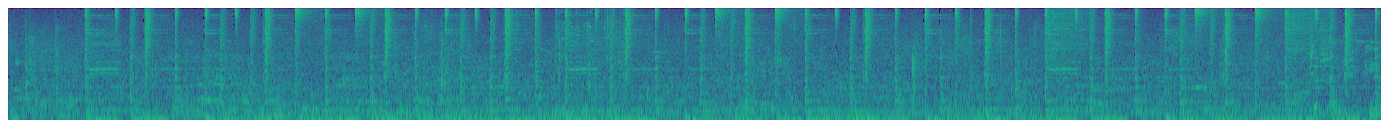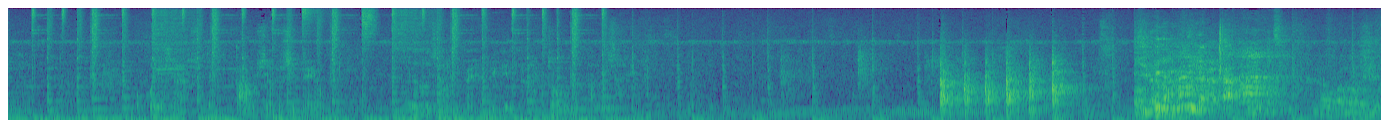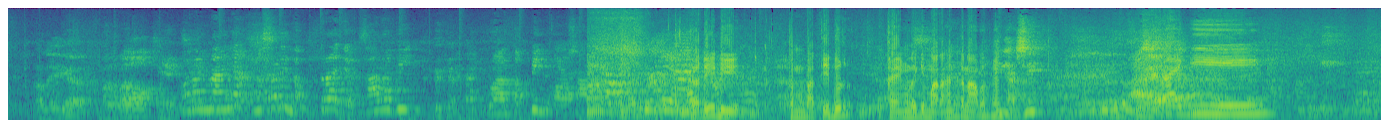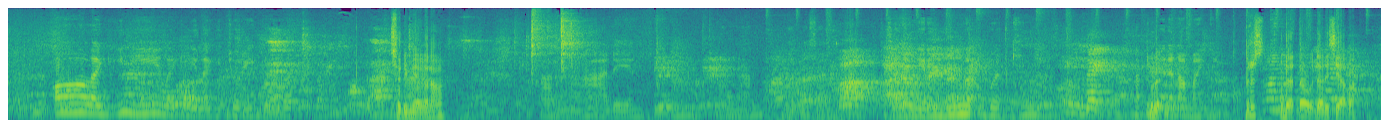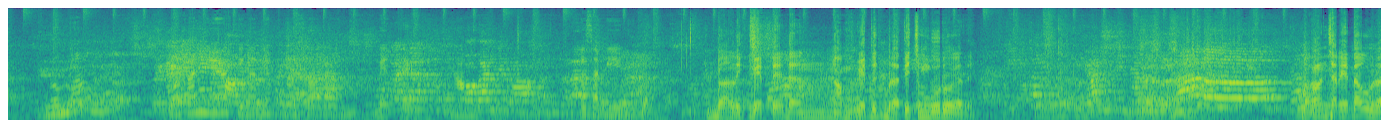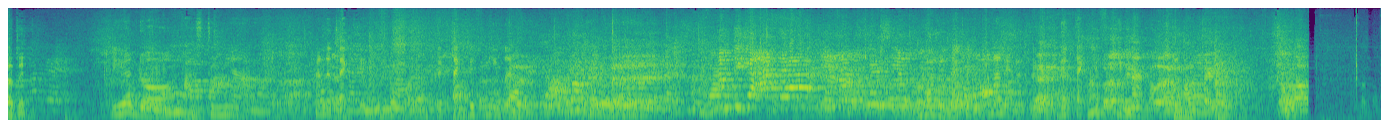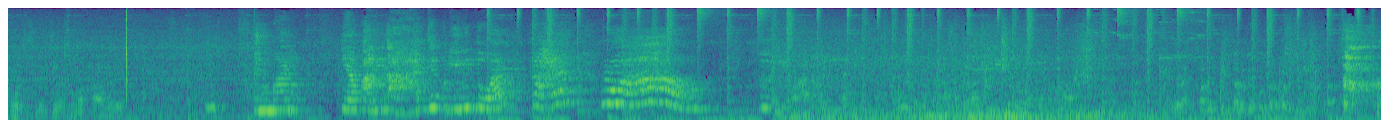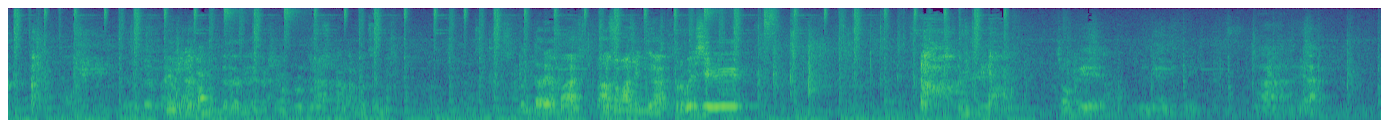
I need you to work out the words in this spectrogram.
tahu siapa si Theo. Jangan sampai bikin kacau rumah tangga saya. Orang nanya, ngeselin dong. Aja. Salah, Bi. Gua antepin kalau salah. Tadi di tempat tidur kayak yang lagi marahan kenapa kan? Lagi Oh, lagi ini, lagi lagi curiga. Curiga kenapa? Ada yang kirim makanan buat Mas Adi. Terus ada yang ngirim bunga buat Gina. Tapi nggak ada namanya. Terus udah tahu dari siapa? Belum tahu. Makanya Kinannya penasaran, bete, ngambek. Mas Adi juga. Balik bete dan ngamuk itu berarti cemburu ya? Teh? Bakalan cari tahu berarti. Iya dong, pastinya. Kan detektif. Detektif Kinan. Bukan detektif Conan ya, detektif Kinan. Cuma tiap hari aja begini tuan. Rahel, wow. Paling pintar dia putar balik Ya udah, udah dari negara ngobrol terus. Kantang buat Mas. Bentar ya, Mas. Langsung masuk ya. Permisi. Coki, ini ini. Nah, ya.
